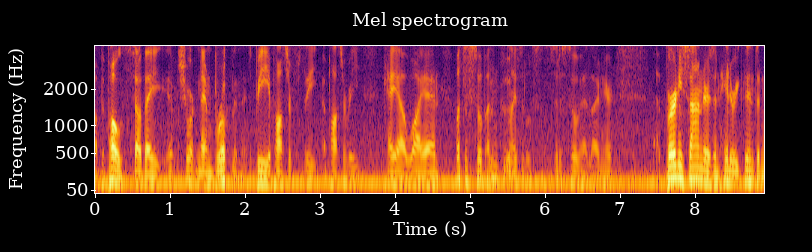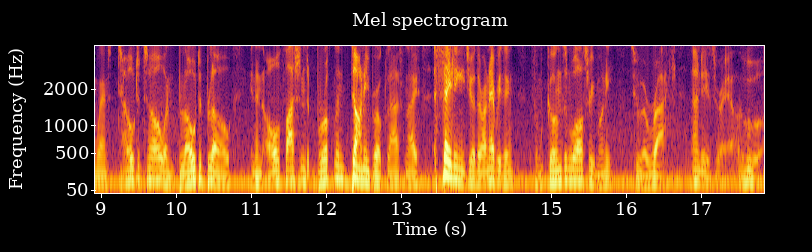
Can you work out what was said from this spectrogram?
of the post, so they uh, shorten down Brooklyn. It's B apostrophe apostrophe K L Y N. What's the sub? I think it's a nice little sort of sub headline here. Uh, Bernie Sanders and Hillary Clinton went toe to toe and blow to blow in an old fashioned Brooklyn Donnybrook last night, assailing each other on everything from guns and Wall Street money to Iraq and Israel. Ooh.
